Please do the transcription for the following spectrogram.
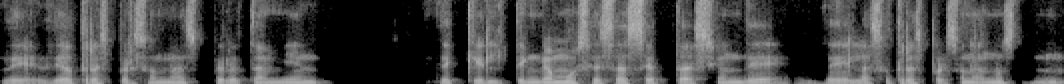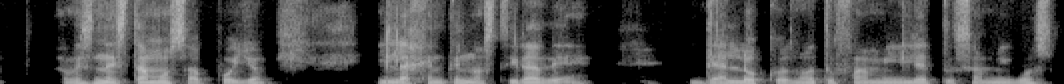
de, de, otras personas, pero también de que tengamos esa aceptación de, las otras personas. A veces necesitamos apoyo y la gente nos tira de, a locos, ¿no? Tu familia, tus amigos,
